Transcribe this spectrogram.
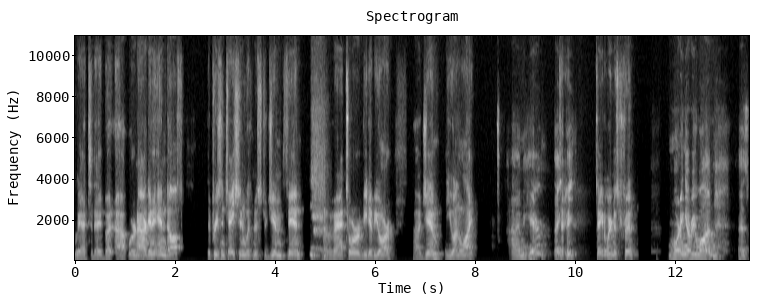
we had today, but we're now going to end off the presentation with Mr. Jim Finn of Avantor VWR. Uh, Jim, you on the line? I'm here. Thank take, you, Pete. Take it away, Mr. Finn. Morning, everyone. As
